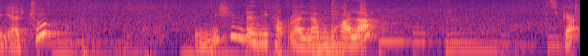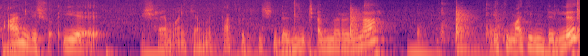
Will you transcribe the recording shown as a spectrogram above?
እያችሁ ትንሽ እንደዚህ ካቁላላም በኋላ እዚህ ጋር አንድ የሻይ ማንኪያ የምታክል ትንሽ እንደዚህ እንጨምርና የቲማቲም ድልህ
